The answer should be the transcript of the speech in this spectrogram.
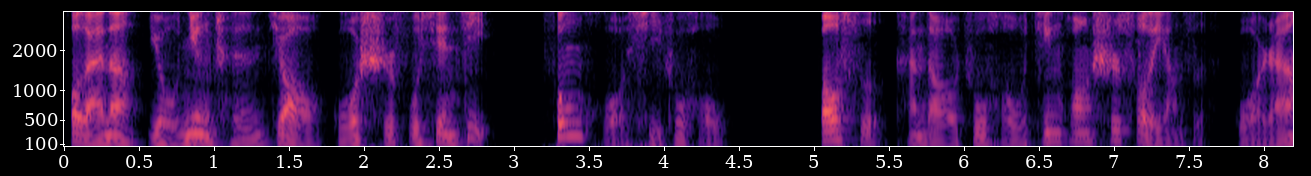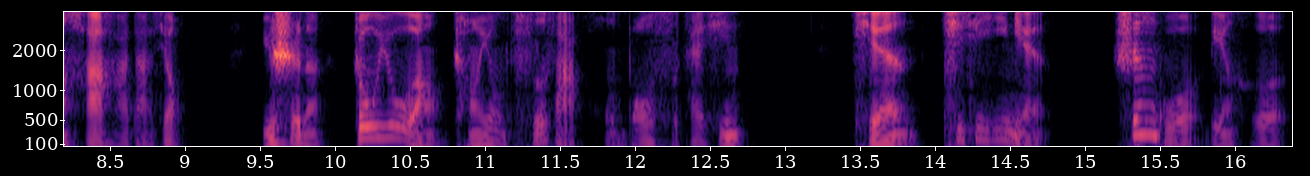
后来呢，有佞臣叫国师傅献计，烽火戏诸侯。褒姒看到诸侯惊慌失措的样子，果然哈哈大笑。于是呢，周幽王常用此法哄褒姒开心。前七七一年，申国联合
